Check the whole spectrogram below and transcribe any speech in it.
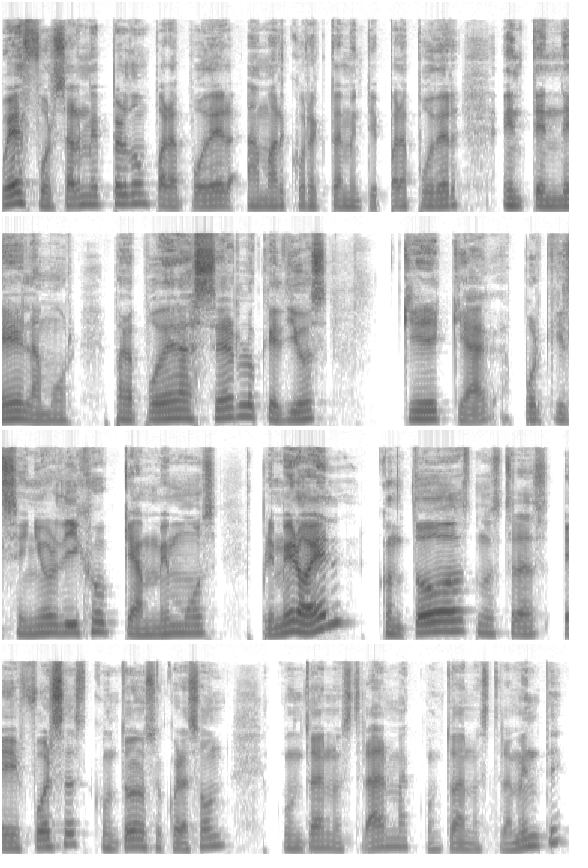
Voy a esforzarme, perdón, para poder amar correctamente, para poder entender el amor, para poder hacer lo que Dios quiere que haga. Porque el Señor dijo que amemos primero a Él con todas nuestras eh, fuerzas, con todo nuestro corazón, con toda nuestra alma, con toda nuestra mente.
